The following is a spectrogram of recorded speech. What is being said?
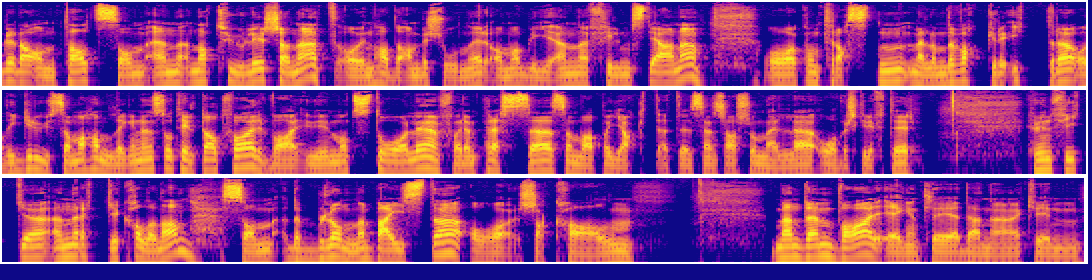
blir da omtalt som en naturlig skjønnhet, og hun hadde ambisjoner om å bli en filmstjerne, og kontrasten mellom det vakre ytre og de grusomme handlingene hun sto tiltalt for, var uimotståelig for en presse som var på jakt etter sensasjonelle overskrifter. Hun fikk en rekke kallenavn, som Det blonde beistet og Sjakalen. Men hvem var egentlig denne kvinnen?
